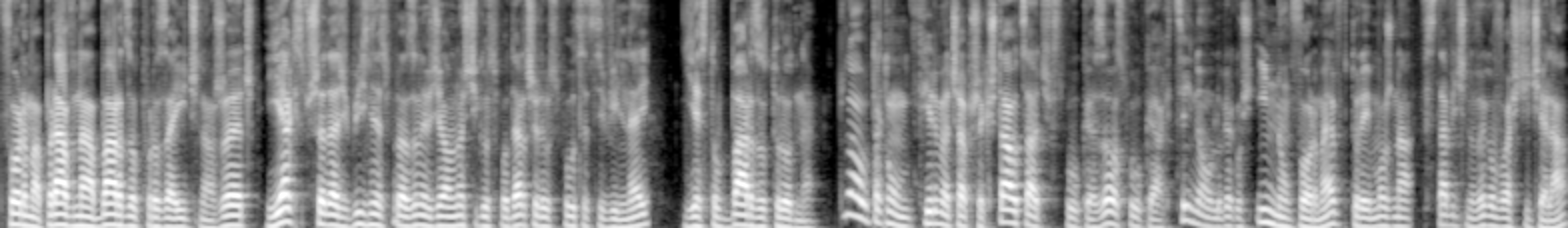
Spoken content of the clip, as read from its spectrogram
Forma prawna, bardzo prozaiczna rzecz. Jak sprzedać biznes prowadzony w działalności gospodarczej lub spółce cywilnej? Jest to bardzo trudne no, taką firmę trzeba przekształcać w spółkę ZO, spółkę akcyjną lub jakąś inną formę, w której można wstawić nowego właściciela,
